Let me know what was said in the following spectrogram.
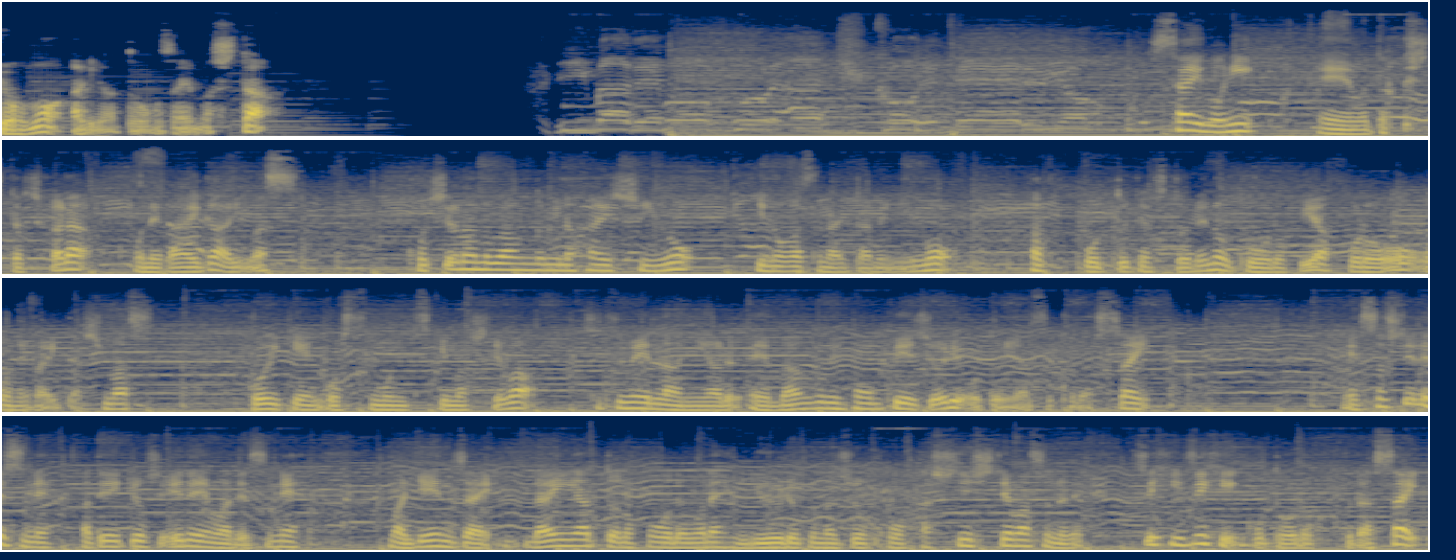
今日もありがとうございました。最後に、えー、私たちからお願いがあります。こちらの番組の配信を聞き逃さないためにも、各ポッドキャストでの登録やフォローをお願いいたします。ご意見、ご質問につきましては、説明欄にある、えー、番組ホームページよりお問い合わせください。えー、そしてですね、家庭教師エレンはですね、まあ、現在、LINE アットの方でもね、有力な情報を発信してますので、ぜひぜひご登録ください。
